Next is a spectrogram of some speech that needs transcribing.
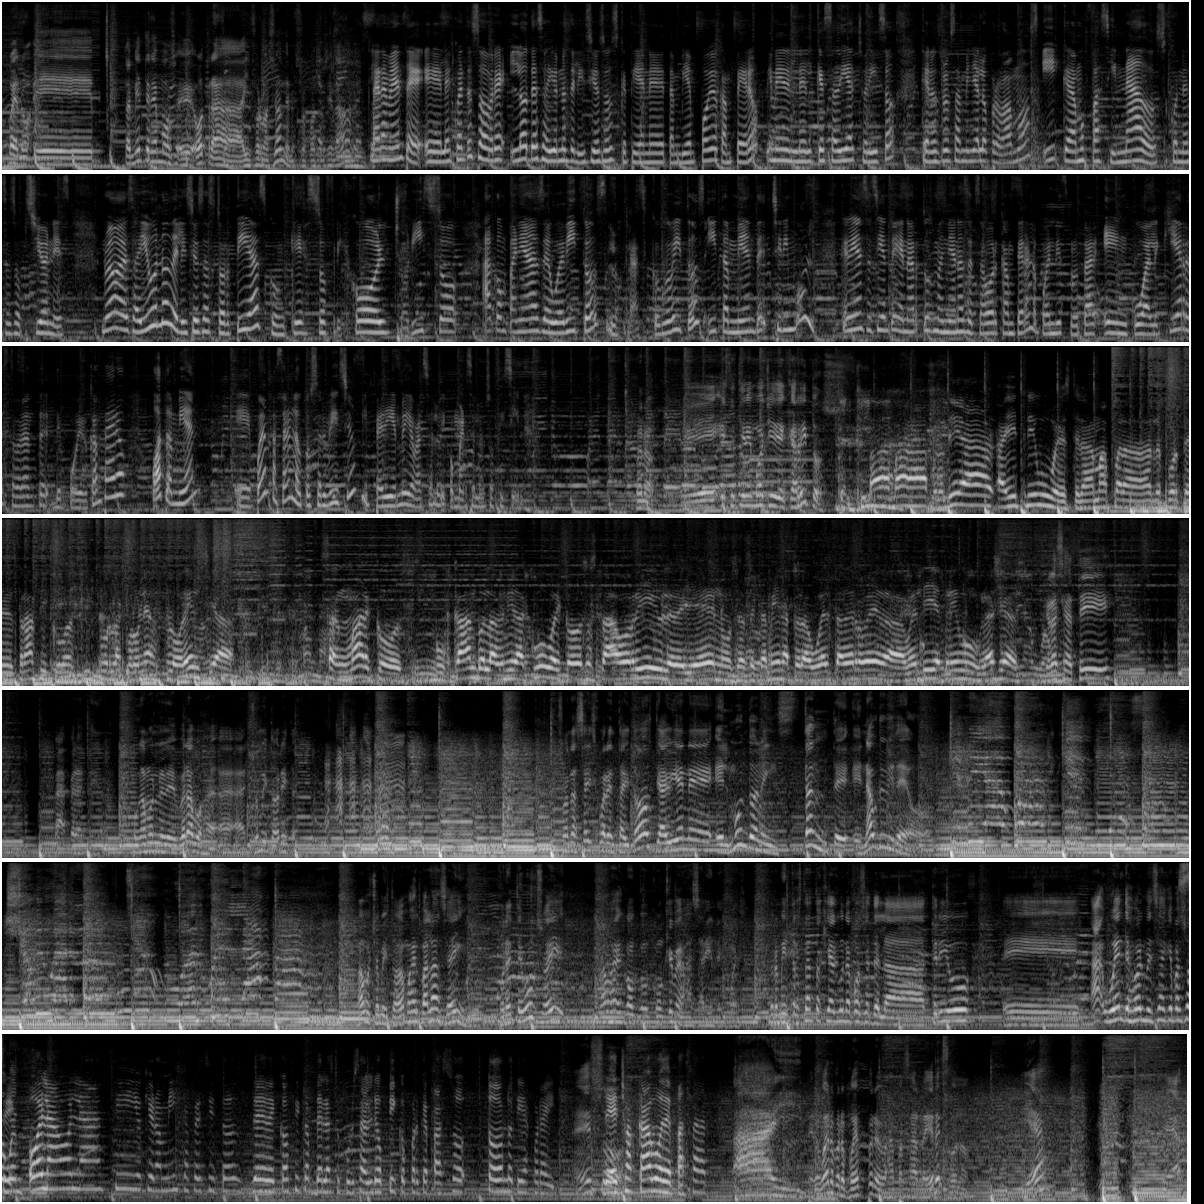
Bueno, eh, también tenemos eh, otra información de nuestros patrocinadores. Claramente, eh, les cuento sobre los desayunos deliciosos que tiene también Pollo Campero. Tienen el quesadilla chorizo, que nosotros también ya lo probamos y quedamos fascinados con esas opciones. Nuevo desayuno, deliciosas tortillas con queso, frijol, chorizo, acompañadas de huevitos, los clásicos huevitos, y también de chirimol. Que bien se siente llenar tus mañanas del sabor campero. Lo pueden disfrutar en cualquier restaurante de pollo campero o también eh, pueden pasar el autoservicio y pedirlo, llevárselo y comérselo en su oficina. Bueno, eh, este tiene emoji de carritos. Va, va, buenos días, ahí tribu, este, nada más para dar reporte del tráfico aquí por la colonia Florencia. San Marcos, buscando la avenida Cuba y todo eso está horrible de lleno. O sea, se camina pero a vuelta de rueda. Buen día, tribu. Gracias. Gracias a ti. Va, espérate. Pongámosle bravos a, a- a Chomito ahorita. Son las 6:42. Ya viene El Mundo en el Instante en audio y video. Vamos, Chomito, hagamos el balance ahí. Ponete buxo ahí. Vamos a ver con, con- con qué me vas a salir después. Pero mientras tanto, aquí algunas voces de la tribu. Eh, ah, Gwen dejó el mensaje. ¿Qué pasó, Sí. Gwen? Hola, hola. Sí, yo quiero mis cafecitos de The Coffee Cup de la sucursal de Opico porque paso todos los días por ahí. Eso. De hecho, acabo de pasar. Ay, pero bueno, pero pues, pero vas a pasar regreso o no. ¿Yeah? Yeah.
